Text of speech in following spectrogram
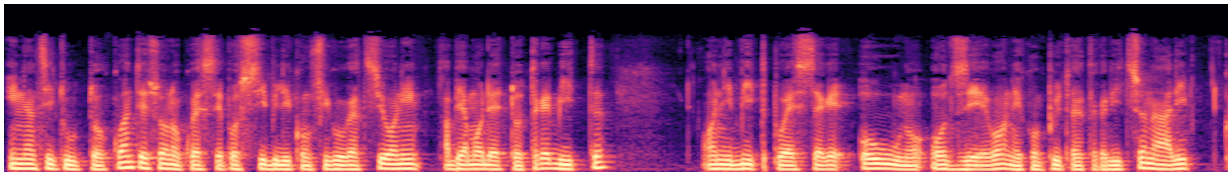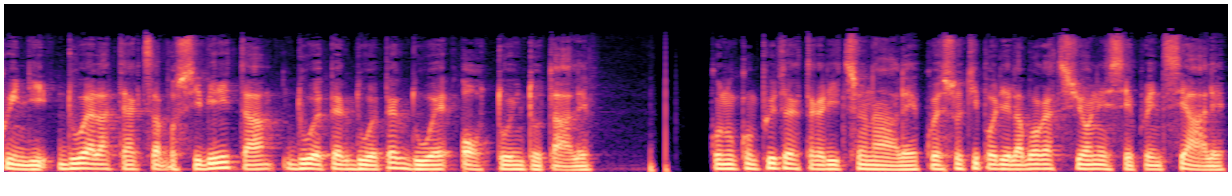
Innanzitutto, quante sono queste possibili configurazioni? Abbiamo detto 3 bit, ogni bit può essere o 1 o 0 nei computer tradizionali, quindi 2 alla terza possibilità, 2 per 2 per 2, 8 in totale. Con un computer tradizionale questo tipo di elaborazione è sequenziale,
